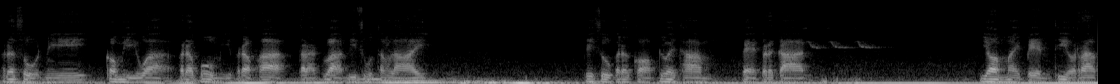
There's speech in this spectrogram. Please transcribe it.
พระสูตรนี้ก็มีว่าพระผู้มีพระภาคตรัสว่าพิสูจน์ทั้งหลายพิสูจน์ประกอบด้วยธรรมแปดประการ ย่อมไม่เป็นที่รัก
